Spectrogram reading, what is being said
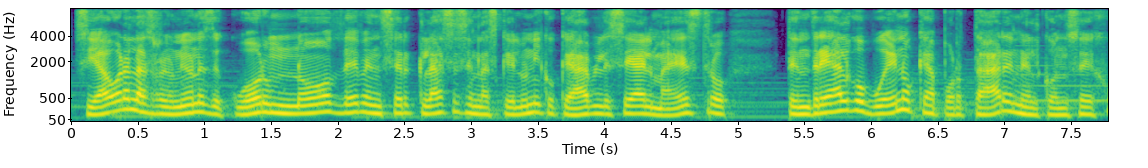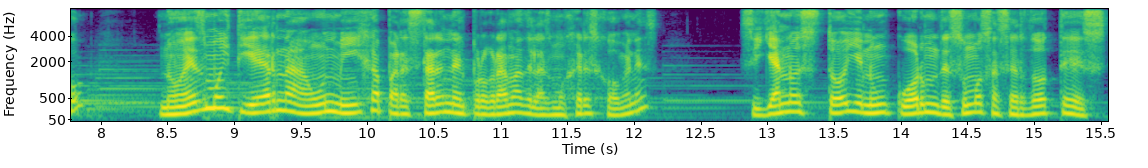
Si ahora las reuniones de quórum no deben ser clases en las que el único que hable sea el maestro, ¿tendré algo bueno que aportar en el consejo? ¿No es muy tierna aún mi hija para estar en el programa de las mujeres jóvenes? Si ya no estoy en un quórum de sumos sacerdotes,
